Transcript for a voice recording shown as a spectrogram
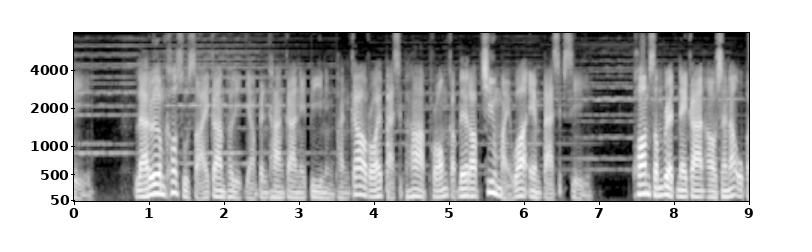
1984 และเริ่มเข้าสู่สายการผลิตอย่างเป็นทางการในปี 1985 พร้อมกับได้รับชื่อใหม่ว่า M84 ความสำเร็จในการเอาชนะอุป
